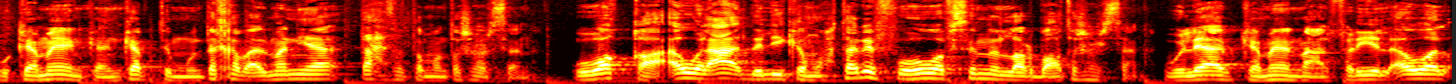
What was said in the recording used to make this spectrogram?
وكمان كان كابتن منتخب ألمانيا تحت 18 سنة ووقع أول عقد ليه كمحترف وهو في سن ال 14 سنة ولعب كمان مع الفريق الأول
